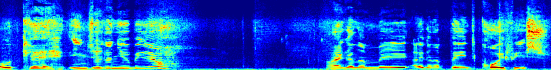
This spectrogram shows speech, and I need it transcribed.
Okay, enjoy the new video. I gonna make I gonna paint koi fish.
